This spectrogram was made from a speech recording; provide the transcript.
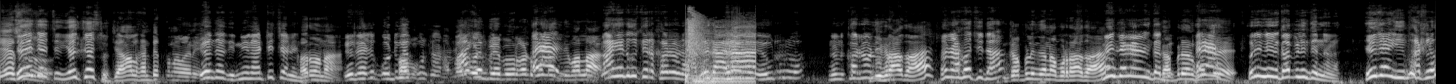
ఏం చేస్తా ఏం చేస్తా? జనాలు కంటిస్తున్నావని ఏంటది నేను అంటించాను కరోనా. గొడ్డు కరోనా? నన్ను నీకు రాదా? నాకు వచ్చిందా? గబ్బులు తిన్నప్పుడు రాదా? నేను తిన్నాను గబ్బిలి. నేను గబ్బిలి తిన్నాను? ఈ మాటలు?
